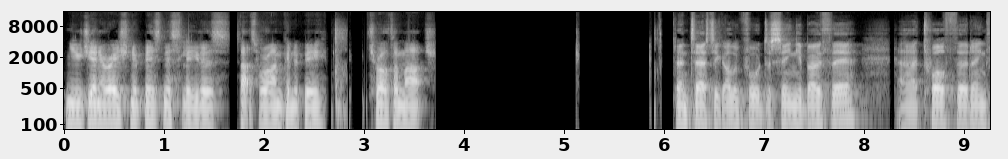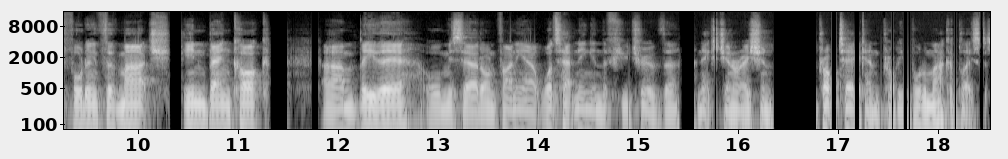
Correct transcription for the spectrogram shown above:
new generation of business leaders. That's where I'm going to be. 12th of March. Fantastic. I look forward to seeing you both there. Uh, 12th, 13th, 14th of March in Bangkok. Um, be there or miss out on finding out what's happening in the future of the next generation prop tech and property portal marketplaces.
